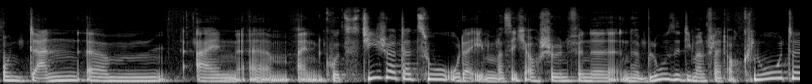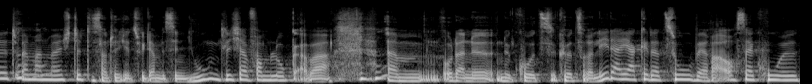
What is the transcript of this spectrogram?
und dann ähm, ein, ähm, ein kurzes T-Shirt dazu oder eben, was ich auch schön finde, eine Bluse, die man vielleicht auch knotet, mhm. wenn man möchte. Das ist natürlich jetzt wieder ein bisschen jugendlicher vom Look, aber mhm. Ähm, oder eine, eine kurze, kürzere Lederjacke dazu wäre auch sehr cool. Mhm.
